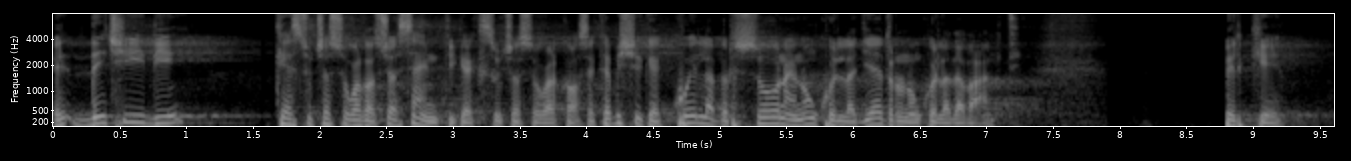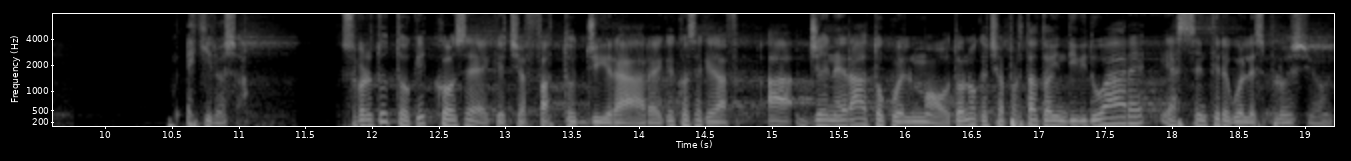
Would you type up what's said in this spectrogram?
e decidi che è successo qualcosa, cioè senti che è successo qualcosa e capisci che è quella persona e non quella dietro, non quella davanti. Perché? E chi lo sa? Soprattutto che cos'è che ci ha fatto girare, che cos'è che ha, ha generato quel moto, no? che ci ha portato a individuare e a sentire quell'esplosione.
